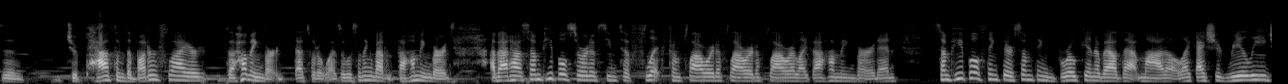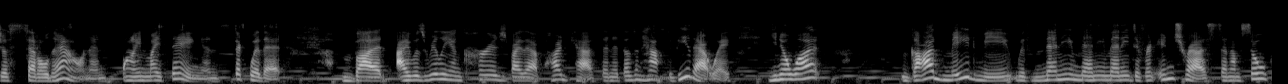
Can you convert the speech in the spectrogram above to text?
the path of the butterfly or the hummingbird. That's what it was. It was something about the hummingbird, about how some people sort of seem to flit from flower to flower to flower like a hummingbird, and some people think there's something broken about that model. Like I should really just settle down and find my thing and stick with it. But I was really encouraged by that podcast, and it doesn't have to be that way. You know what? God made me with many, many, many different interests. And I'm so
